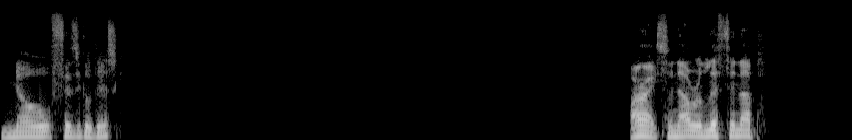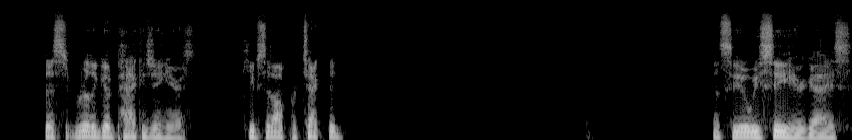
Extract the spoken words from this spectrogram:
No physical disc. All right, so now we're lifting up this really good packaging here. Keeps it all protected. Let's see what we see here, guys.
